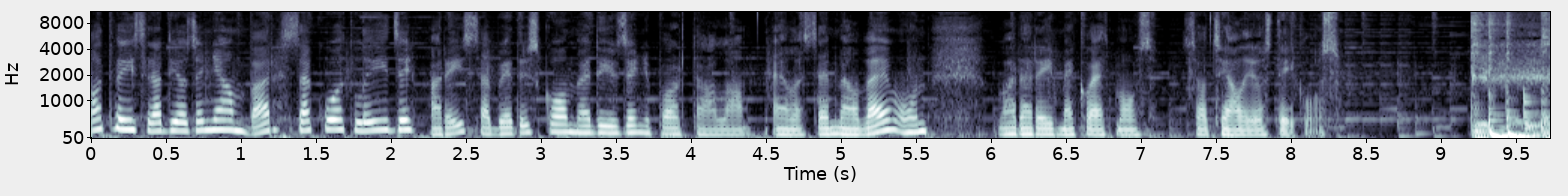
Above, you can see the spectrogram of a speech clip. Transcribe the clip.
Latvijas radio ziņām var sekot līdzi arī sabiedrisko mediju ziņu portālā LSMLV un var arī meklēt mūsu sociālajos tīklos. Yeah.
